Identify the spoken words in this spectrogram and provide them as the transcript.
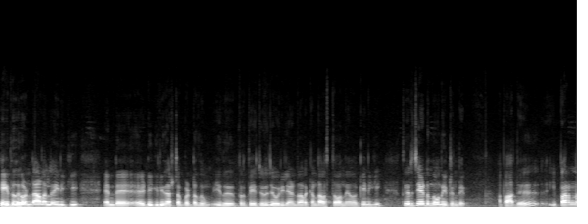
ചെയ്തത് കൊണ്ടാണല്ലോ എനിക്ക് എന്റെ ഡിഗ്രി നഷ്ടപ്പെട്ടതും ഇത് പ്രത്യേകിച്ച് ഒരു ജോലിയിലാണ്ട് നടക്കേണ്ട അവസ്ഥ വന്നതെന്നൊക്കെ എനിക്ക് തീർച്ചയായിട്ടും തോന്നിയിട്ടുണ്ട്. അപ്പോൾ അത് ഈ പറഞ്ഞ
